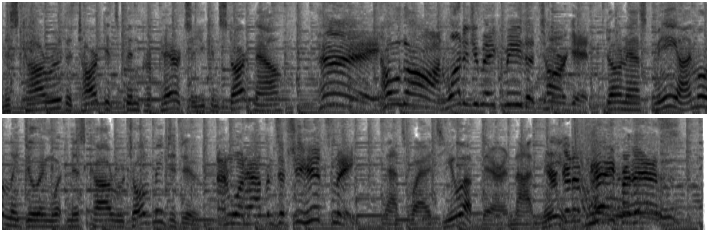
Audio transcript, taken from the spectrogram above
Miss Kaoru, the target's been prepared, so you can start now. Hey, hold on! Why did you make me the target? Don't ask me, I'm only doing what Miss Kaoru told me to do. And what happens if she hits me? That's why it's you up there and not me. You're gonna pay for this!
